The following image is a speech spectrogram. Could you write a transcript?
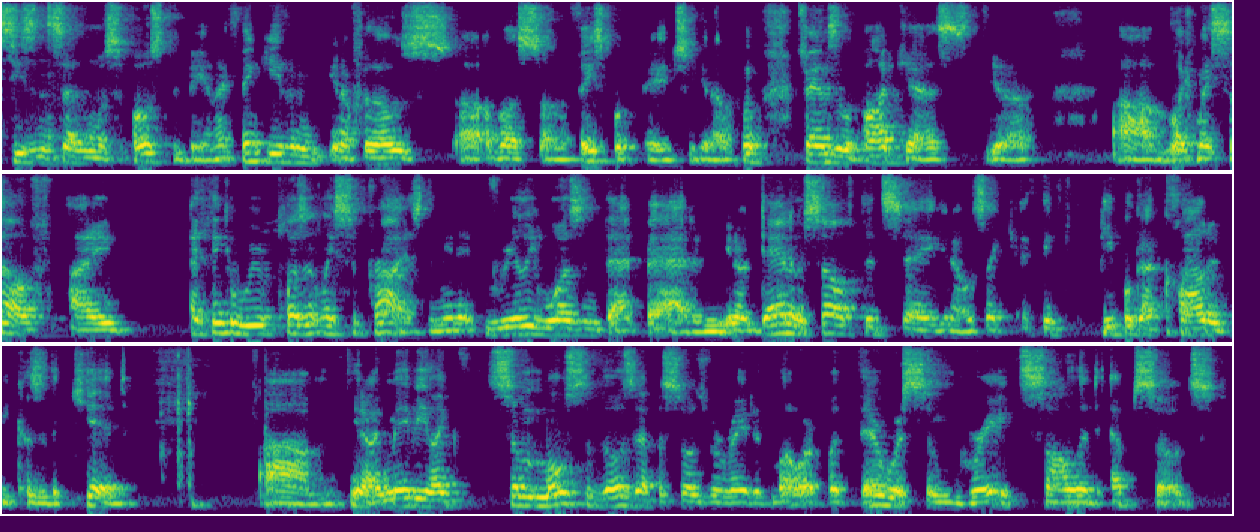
season seven was supposed to be. And I think even you know for those uh, of us on the Facebook page, you know, fans of the podcast, you know, um, like myself, I I think we were pleasantly surprised. I mean, it really wasn't that bad. And you know, Dan himself did say, you know, it's like I think people got clouded because of the kid. Um, you know, and maybe like some most of those episodes were rated lower, but there were some great, solid episodes.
